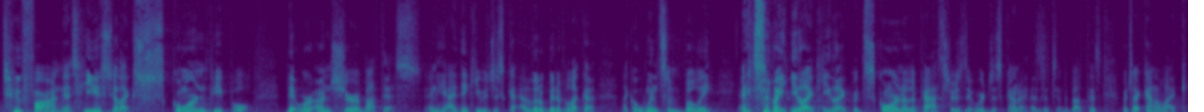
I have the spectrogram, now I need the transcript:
too far on this. He used to like scorn people that were unsure about this, and he, I think he was just a little bit of like a like a winsome bully, and so he like he like would scorn other pastors that were just kind of hesitant about this, which I kind of like.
